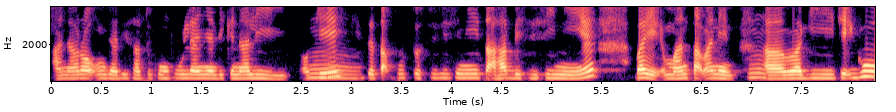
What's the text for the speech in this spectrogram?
Anak Rock menjadi satu kumpulan yang dikenali. Okey, Hmm. kita tak putus di sini, tak habis di sini ya. Baik, mantap Anin. Hmm. Uh, bagi cikgu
